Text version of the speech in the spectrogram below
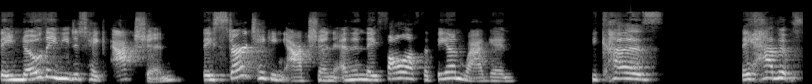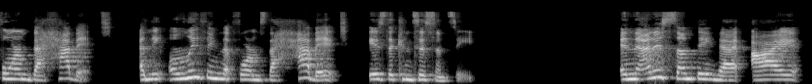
they know they need to take action, they start taking action, and then they fall off the bandwagon because they haven't formed the habit. And the only thing that forms the habit is the consistency. And that is something that I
